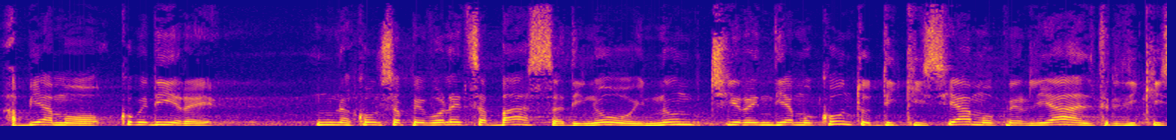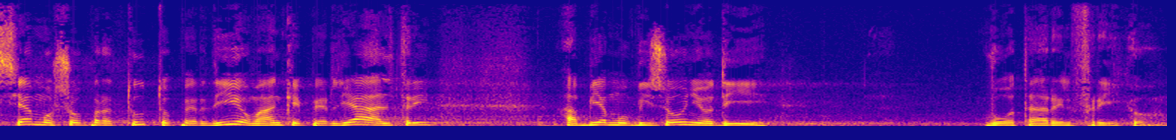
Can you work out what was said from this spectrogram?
abbiamo, come dire, una consapevolezza bassa di noi, non ci rendiamo conto di chi siamo per gli altri, di chi siamo soprattutto per Dio, ma anche per gli altri, abbiamo bisogno di vuotare il frigo.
